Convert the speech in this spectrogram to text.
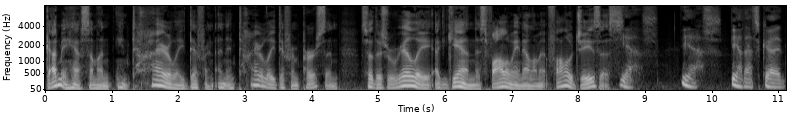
God may have someone entirely different, an entirely different person. So there's really, again, this following element follow Jesus. Yes. Yes. Yeah, that's good.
